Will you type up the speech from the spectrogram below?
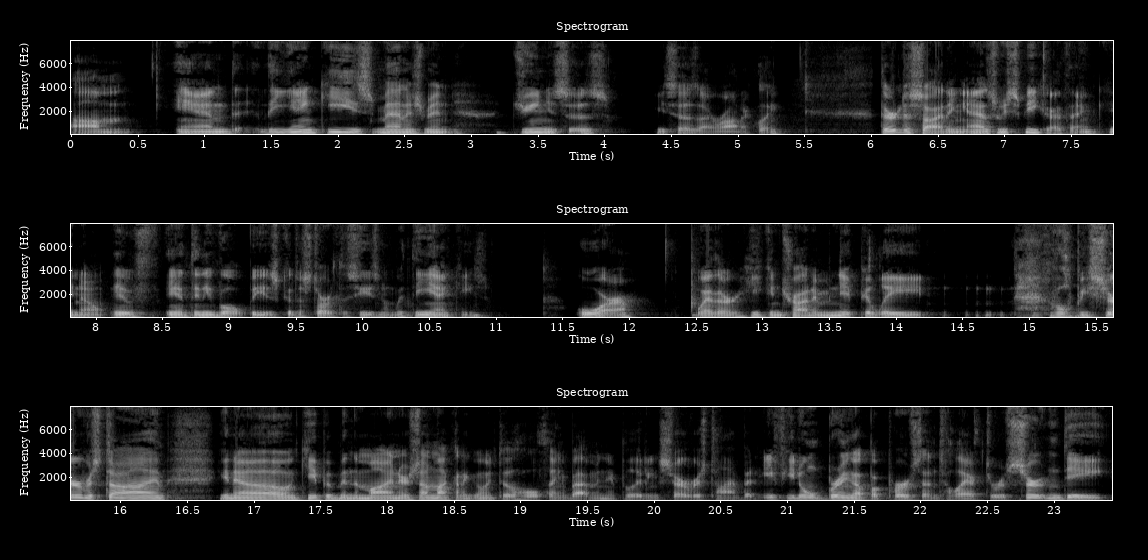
Um, and the Yankees management geniuses, he says ironically, they're deciding as we speak, I think, you know, if Anthony Volpe is going to start the season with the Yankees or whether he can try to manipulate Volpe service time, you know, and keep him in the minors. I'm not going to go into the whole thing about manipulating service time, but if you don't bring up a person until after a certain date,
